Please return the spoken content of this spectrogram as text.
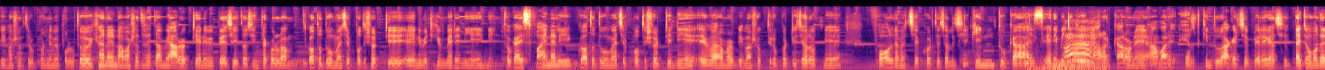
বিমা শক্তির উপর নেমে পড়লাম। তো এখানে নামার সাথে সাথে আমি আরও একটি এনিমি পেয়েছি, তো চিন্তা গত দু ম্যাচের প্রতিশোধটি এই এনিমিটিকে মেরে নিয়েই নি। তো গাইস ফাইনালি গত দু ম্যাচের প্রতিশোধটি নিয়ে এবার আমরা বিমা শক্তির উপর ডিজলক নিয়ে ফল ড্যামেজ চেক করতে চলেছি। কিন্তু গাইস এনিমিটিকে মারার কারণে আমার হেলথ কিন্তু আগের চেয়ে বেড়ে গেছে। তাই তোমাদের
